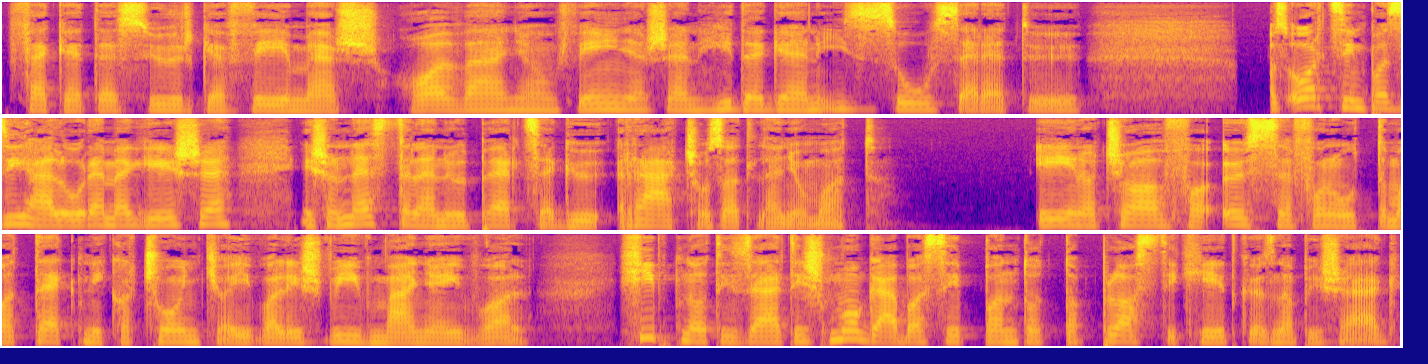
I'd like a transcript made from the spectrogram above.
fekete, szürke, fémes, halványan, fényesen, hidegen, izzó, szerető, az orcimpa ziháló remegése és a nesztelenül percegő rácsozat lenyomat. Én a csalfa összefonódtam a technika csontjaival és vívmányaival. Hipnotizált és magába széppantott a plastik hétköznapiság.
